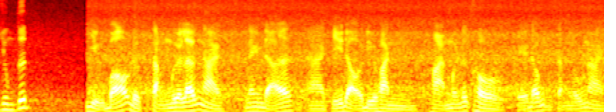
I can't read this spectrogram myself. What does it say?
dung tích. Dự báo được tầng mưa lớn này nên đã à, chỉ đạo điều hành hạ mực nước hồ để đóng trận lũ này.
